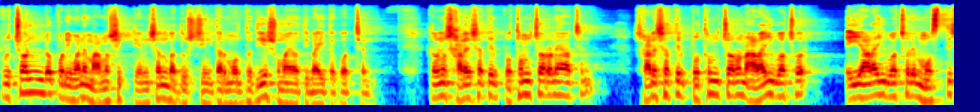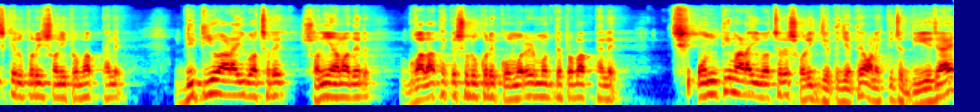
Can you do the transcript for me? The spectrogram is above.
প্রচণ্ড পরিমাণে মানসিক টেনশন বা দুশ্চিন্তার মধ্য দিয়ে সময় অতিবাহিত করছেন। কারণ সাড়ে সাতের প্রথম চরণে আছেন। সাড়ে সাতের প্রথম চরণ আড়াই বছর। এই আড়াই বছরে মস্তিষ্কের উপরেই শনি প্রভাব ফেলে। দ্বিতীয় আড়াই বছরে শনি আমাদের গলা থেকে শুরু করে কোমরের মধ্যে প্রভাব ফেলে। অন্তিম আড়াই বছরে শরীর যেতে যেতে অনেক কিছু দিয়ে যায়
